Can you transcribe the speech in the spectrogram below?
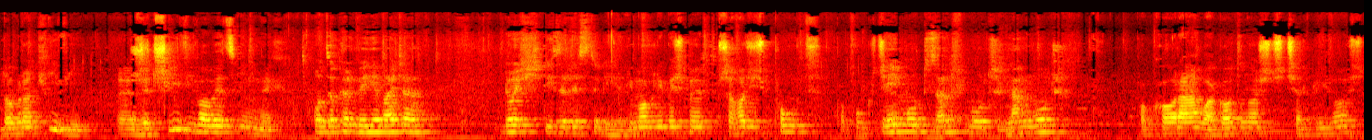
Dobrotliwi, y, życzliwi wobec innych. Und so können wir hier weiter durch diese Liste I gehen. moglibyśmy przechodzić punkt po punkcie. Demut, Sanftmut, Langmut, Pokora, łagodność, cierpliwość.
